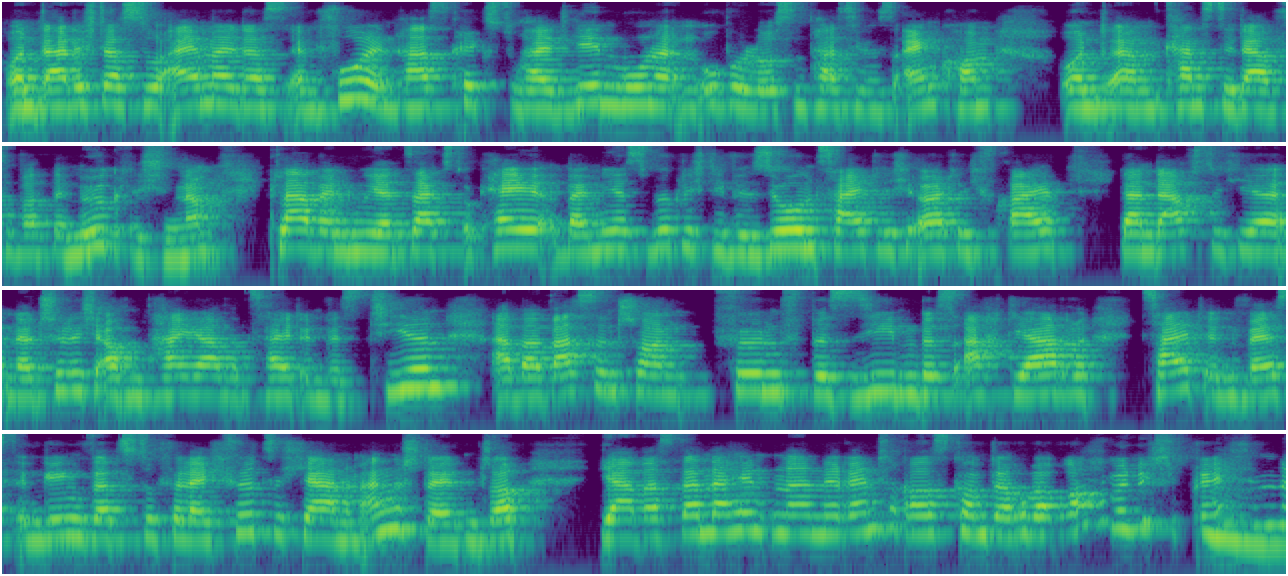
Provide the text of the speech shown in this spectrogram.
und dadurch, dass du einmal das empfohlen hast, kriegst du halt jeden Monat ein Obolus, ein passives Einkommen und ähm, kannst dir dafür was ermöglichen. Ne? Klar, wenn du jetzt sagst, okay, bei mir ist wirklich die Vision zeitlich, örtlich frei, dann darfst du hier natürlich auch ein paar Jahre Zeit investieren, aber was sind schon fünf bis sieben bis acht Jahre Zeitinvest im Gegensatz zu vielleicht 40 Jahren im Angestellten Job. Ja, was dann da hinten an der Rente rauskommt, darüber brauchen wir nicht sprechen.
